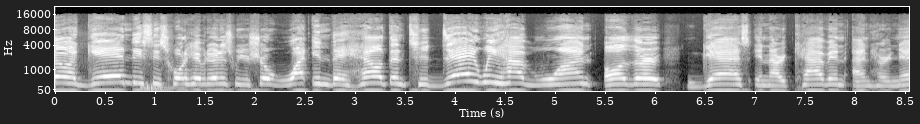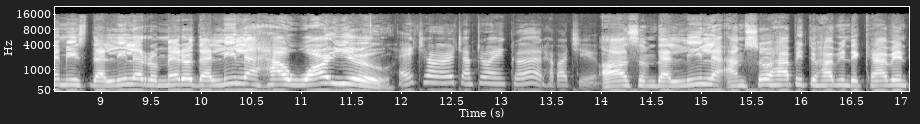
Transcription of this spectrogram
Hello, again. This is Jorge Briones with your show, What in the Health? And today we have one other guest in our cabin, and her name is Dalila Romero. Dalila, how are you? Hey, George. I'm doing good. How about you? Awesome. Dalila, I'm so happy to have you in the cabin.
